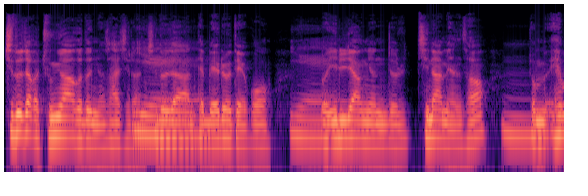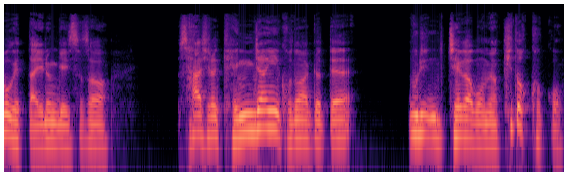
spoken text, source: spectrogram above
지도자가 중요하거든요. 사실은 예. 지도자한테 매료되고 예. 또 1, 2학년들 지나면서 음. 좀 해보겠다 이런 게 있어서 사실은 굉장히 고등학교 때 우리 제가 보면 키도 컸고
